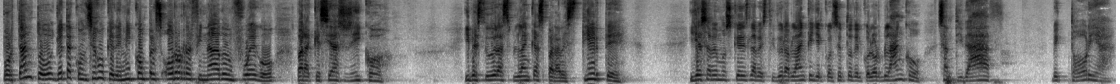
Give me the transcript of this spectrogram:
Por tanto, yo te aconsejo que de mí compres oro refinado en fuego para que seas rico y vestiduras blancas para vestirte. Y ya sabemos qué es la vestidura blanca y el concepto del color blanco, santidad, victoria.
